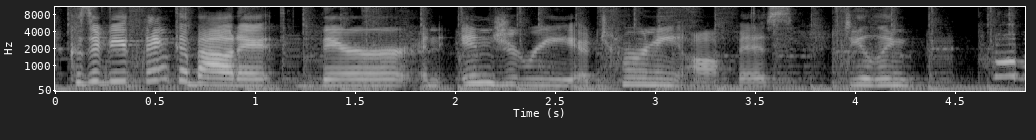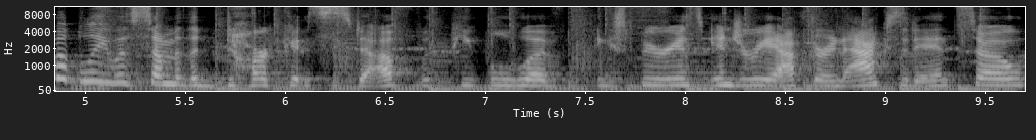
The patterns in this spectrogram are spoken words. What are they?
Because if you think about it, they're an injury attorney office dealing probably with some of the darkest stuff with people who have experienced injury after an accident. So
